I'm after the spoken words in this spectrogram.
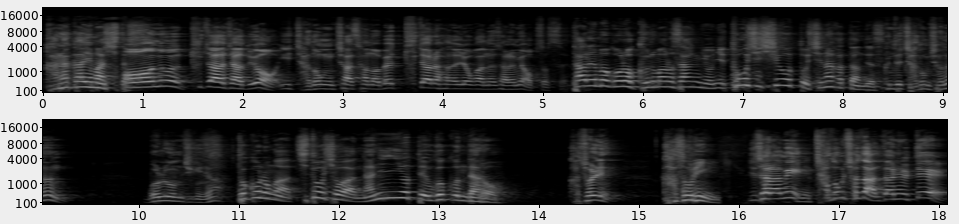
からかいました 어느 투자자도요 이 자동차 산업에 투자를 하려고 하는 사람이 없었어요. 誰もこの車の産業に投資しようとしなかったんです 근데 자동차는 뭘로 움직이냐? ところが自動車は何によって動くんだろう 가솔린. ガソリン 이 사람이 자동차도 안 다닐 때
